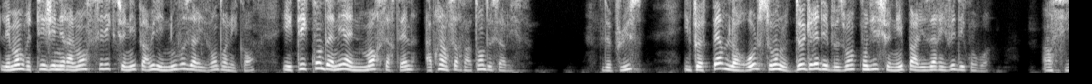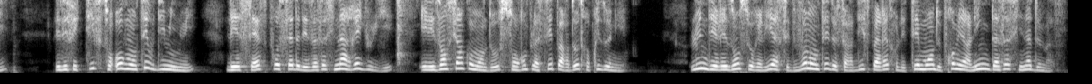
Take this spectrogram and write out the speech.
les membres étaient généralement sélectionnés parmi les nouveaux arrivants dans les camps et étaient condamnés à une mort certaine après un certain temps de service. De plus, ils peuvent perdre leur rôle selon le degré des besoins conditionnés par les arrivées des convois. Ainsi, les effectifs sont augmentés ou diminués, les SS procèdent à des assassinats réguliers et les anciens commandos sont remplacés par d'autres prisonniers. L'une des raisons serait liée à cette volonté de faire disparaître les témoins de première ligne d'assassinats de masse.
